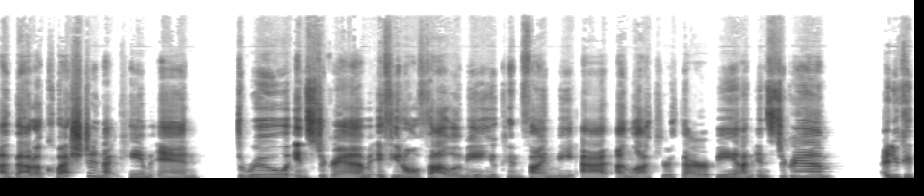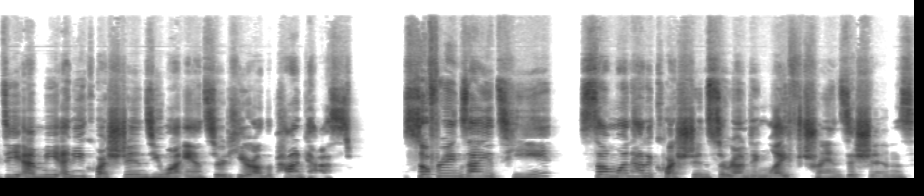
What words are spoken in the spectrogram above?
about a question that came in through Instagram. If you don't follow me, you can find me at Unlock Your Therapy on Instagram. And you could DM me any questions you want answered here on the podcast. So for anxiety, someone had a question surrounding life transitions,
